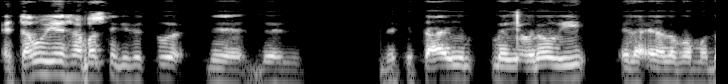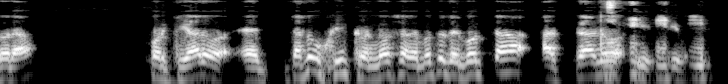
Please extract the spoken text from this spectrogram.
Está muy bien esa parte que dices tú de, de, de, que está ahí medio groggy en la, en la locomotora, porque claro, eh, te hace un hit ¿no? O sea, de pronto te corta al plano y, y,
